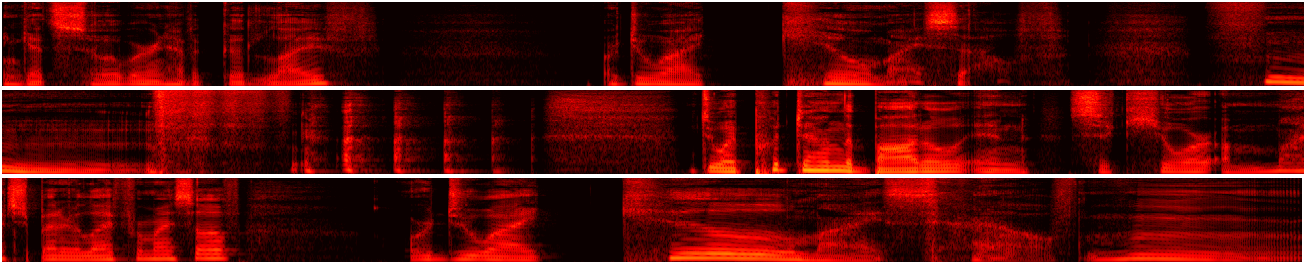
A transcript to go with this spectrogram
and get sober and have a good life? Or do I kill myself? Hmm. do I put down the bottle and secure a much better life for myself? Or do I kill myself. Hmm.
